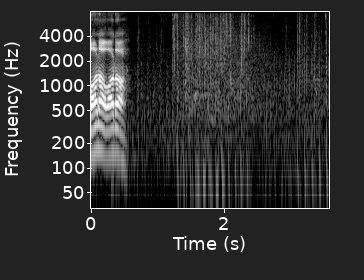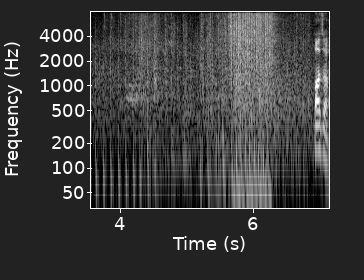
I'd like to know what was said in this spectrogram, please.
와라, 와라. 빠져.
